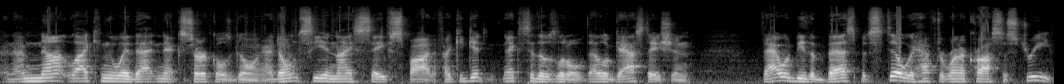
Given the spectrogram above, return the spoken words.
And I'm not liking the way that next circle is going. I don't see a nice safe spot. If I could get next to those little that little gas station, that would be the best, but still we'd have to run across the street.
